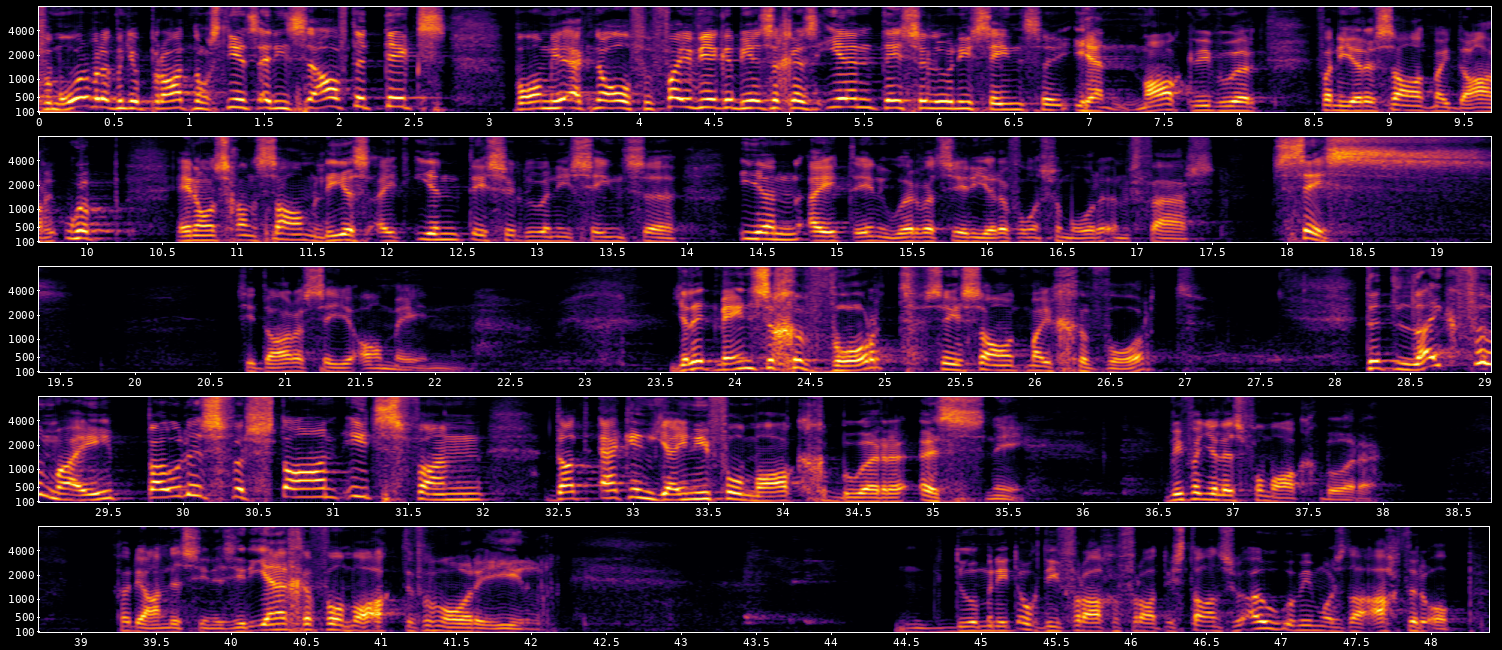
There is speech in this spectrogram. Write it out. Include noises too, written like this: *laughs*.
vanmôre wil ek met jou praat nog steeds uit dieselfde teks waarmee ek nou al vir 5 weke besig is 1 Tessalonisense 1. Maak die woord van die Here met my daar oop en ons gaan saam lees uit 1 Tessalonisense 1 uit en hoor wat sê die Here vir ons vanmôre in vers 6. Sê daar sê jy amen. Julle het mense geword, sê saam met my geword. Dit lyk vir my Paulus verstaan iets van dat ek en jy nie volmaak gebore is nie. Wie van julle is volmaak gebore? Gou die hande sien, is hier enige volmaakte vanmôre hier? Dominee het ook die vraag gevra. Toe staan so ou oomie mos daar agterop.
